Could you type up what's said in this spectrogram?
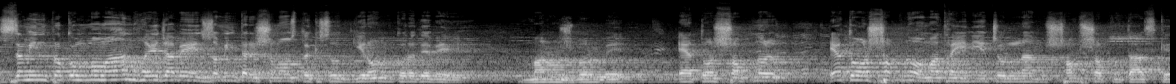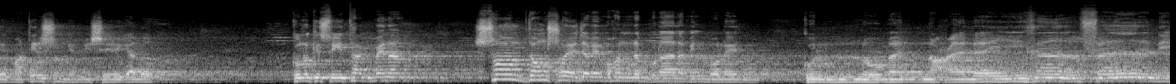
জমিন প্রকম্যমান হয়ে যাবে জমিন তার সমস্ত কিছু গিরণ করে দেবে। মানুষ বলবে, এত স্বপ্ন এত স্বপ্ন মাথায় নিয়ে চললাম, সব স্বপ্ন তো আজকে মাটির সঙ্গে মিশে গেল। কোনো কিছুই থাকবে না। সব ধ্বংস হয়ে যাবে। মোহান রব্বুল আলামিন বলেন ফানি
